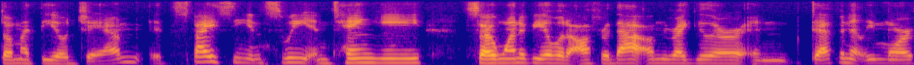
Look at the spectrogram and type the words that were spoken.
tomatillo jam. It's spicy and sweet and tangy. So I want to be able to offer that on the regular and definitely more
